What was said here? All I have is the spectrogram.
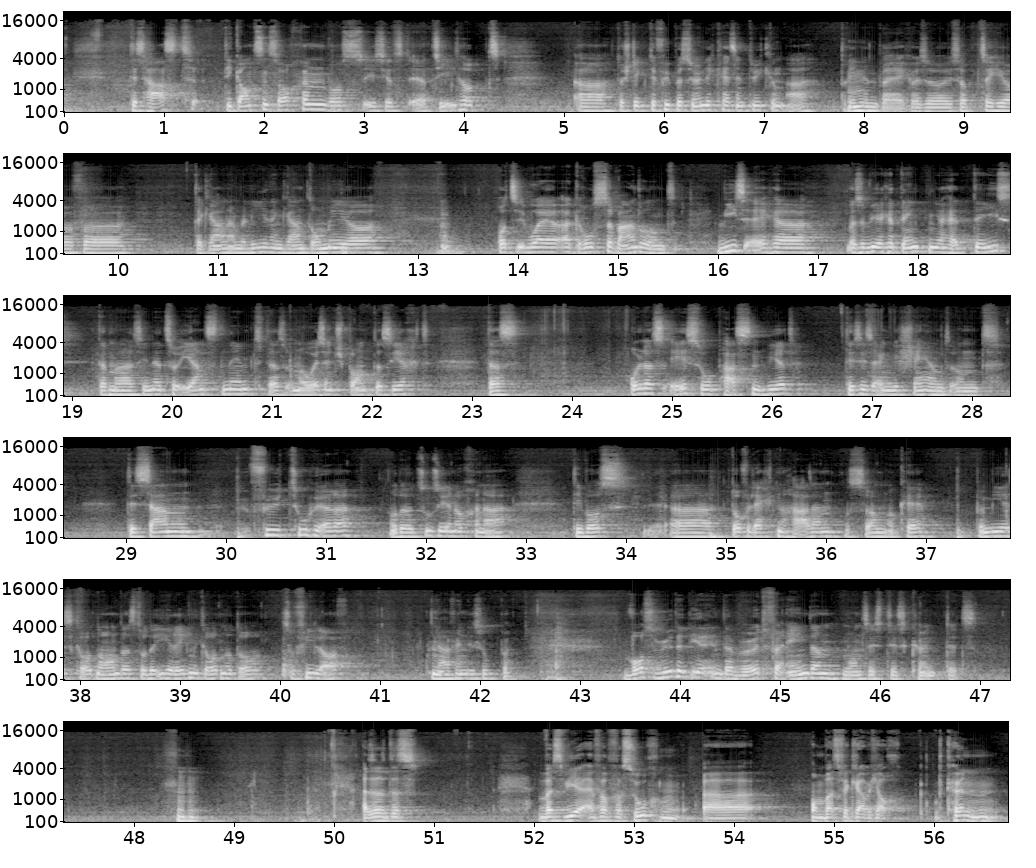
Das heißt, die ganzen Sachen, was ihr jetzt erzählt habt, da steckt ja viel Persönlichkeitsentwicklung auch drinnen mhm. bei euch. Also, ihr habt euch ja auf äh, der kleinen Amelie, den kleinen Tommy ja, war ja ein großer Wandel und wie ist euer also wie euch ein Denken ja heute ist, dass man sich nicht so ernst nimmt, dass man alles entspannter sieht, dass alles eh so passend wird, das ist eigentlich schön und, und das sind viele Zuhörer oder Zuseher nachher auch, die was äh, da vielleicht noch hadern und sagen, okay, bei mir ist es gerade noch anders oder ich reg mich gerade noch da zu viel auf. Ja, finde ich super. Was würdet ihr in der Welt verändern, wenn ihr das könntet? Also das, was wir einfach versuchen äh, und was wir, glaube ich, auch können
